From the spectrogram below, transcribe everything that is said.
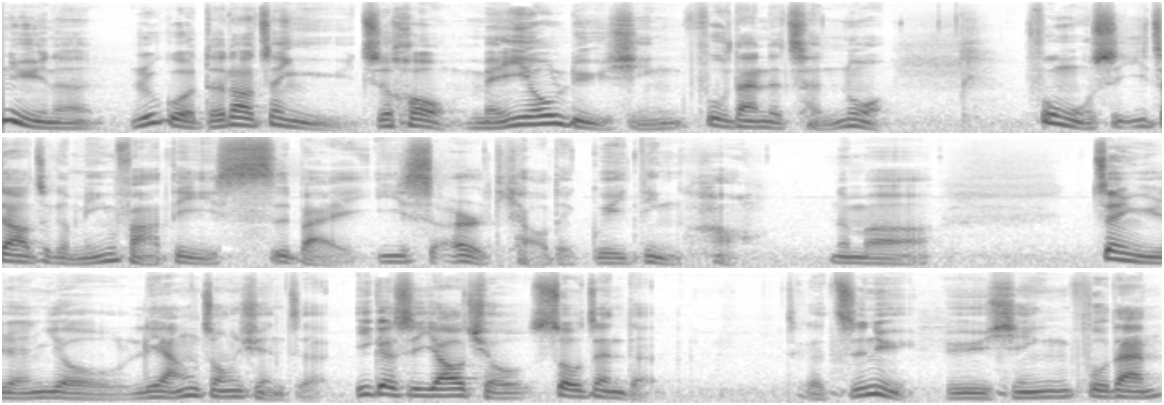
女呢，如果得到赠与之后没有履行负担的承诺，父母是依照这个民法第四百一十二条的规定，好，那么赠与人有两种选择，一个是要求受赠的这个子女履行负担，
